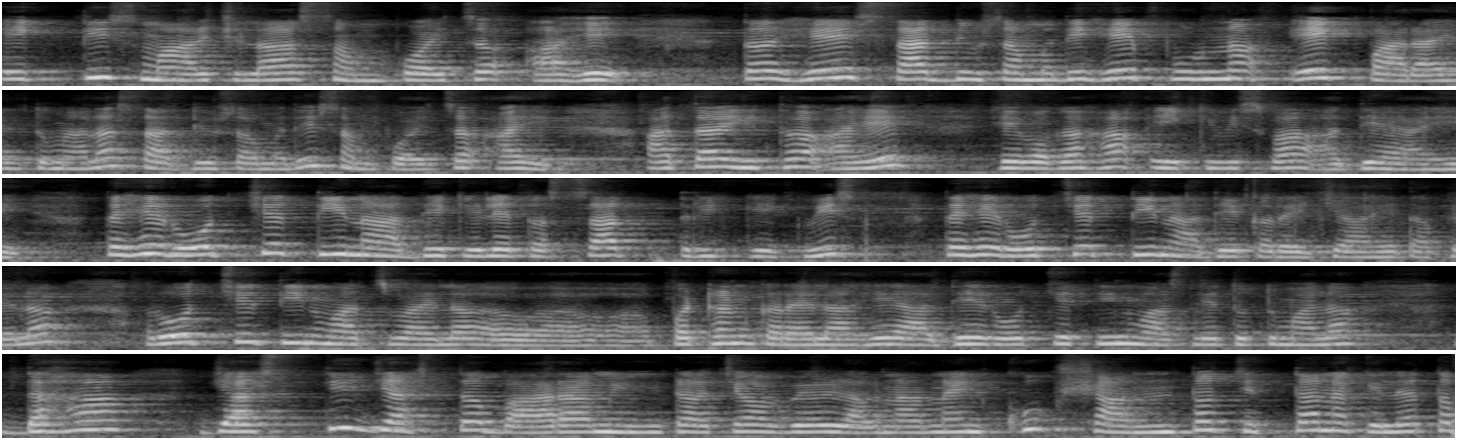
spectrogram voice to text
एकतीस मार्चला संपवायचं आहे. तर हे सात दिवसामध्ये हे पूर्ण एक पारायण तुम्हाला सात दिवसामध्ये संपवायचं आहे. आता इथं आहे हे बघा हा एकवीसवा अध्याय आहे. तर हे रोजचे तीन अध्याय केले तर सात त्रिक एकवीस. तर हे रोजचे तीन अध्याय करायचे आहेत आपल्याला. रोजचे तीन वाचवायला पठण करायला हे अध्याय रोजचे तीन वाचले तर तुम्हाला दहा जास्तीत जास्त बारा मिनिटाच्या वेळ लागणार नाही. खूप शांत चित्तानं केलं तर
